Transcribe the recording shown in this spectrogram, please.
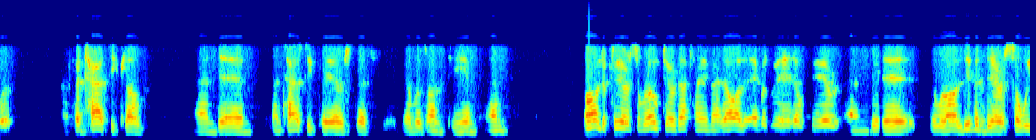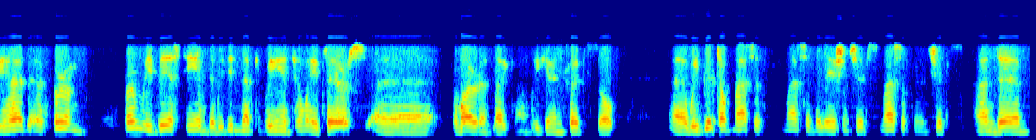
were a fantastic club and um, fantastic players that that was on the team and all the players that were out there that time had all emigrated out there and uh, they were all living there. So we had a firm, firmly based team that we didn't have to bring in too many players uh, from Ireland, like on weekend trips. So uh, we built up massive, massive relationships, massive friendships, and um,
